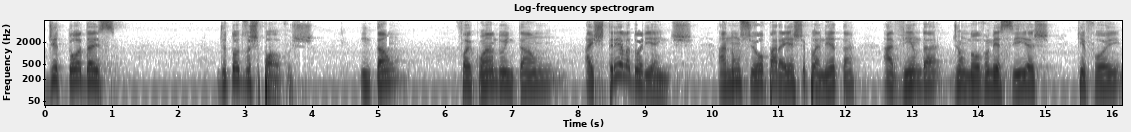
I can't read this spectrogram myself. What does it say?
de todas de todos os povos. Então, foi quando então a estrela do Oriente anunciou para este planeta a vinda de um novo Messias, que foi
